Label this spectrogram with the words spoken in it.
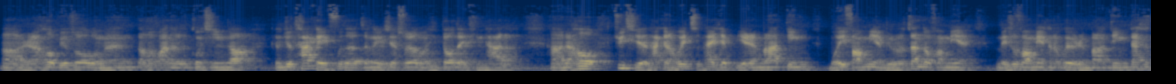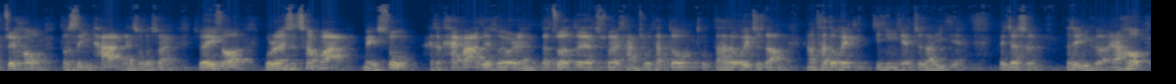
啊。然后比如说我们老头环的宫崎英高，可能就他可以负责整个游戏所有东西都得听他的啊。然后具体的他可能会指派一些别人帮他盯某一方面，比如说战斗方面、美术方面可能会有人帮他盯，但是最后都是以他来说的算。所以说，无论是策划、美术还是开发这所有人的做这些所有产出，他都他都会知道，然后他都会进行一些指导意见。所以这是这是一个。然后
